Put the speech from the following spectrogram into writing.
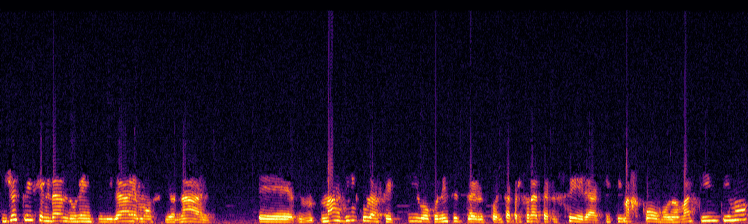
si yo estoy generando una intimidad emocional, eh, más vínculo afectivo con ese con esa persona tercera, que esté más cómodo, más íntimo,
